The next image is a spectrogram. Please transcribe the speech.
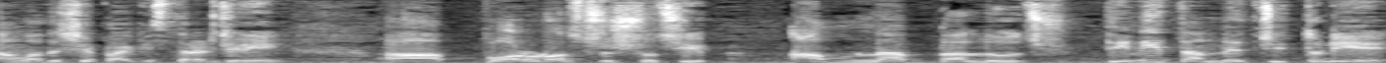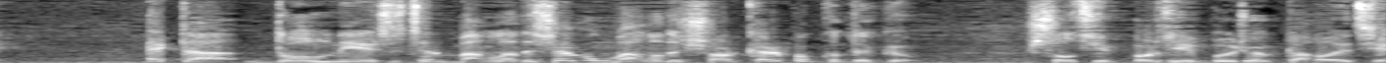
বাংলাদেশে পাকিস্তানের যিনি পররাষ্ট্র সচিব আমনা বালুচ, তিনি তার নেতৃত্ব নিয়ে একটা দল নিয়ে এসেছেন বাংলাদেশ এবং বাংলাদেশ সরকারের পক্ষ থেকেও সচিব পর্যায়ে বৈঠকটা হয়েছে।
